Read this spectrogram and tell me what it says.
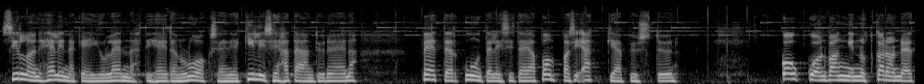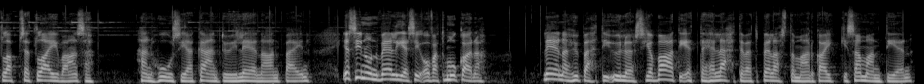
Silloin Helinäkeiju lennähti heidän luokseen ja kilisi hätääntyneenä. Peter kuunteli sitä ja pomppasi äkkiä pystyyn. Koukku on vanginnut kadonneet lapset laivaansa, hän huusi ja kääntyi Leenaan päin. Ja sinun veljesi ovat mukana. Leena hypähti ylös ja vaati, että he lähtevät pelastamaan kaikki saman tien.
